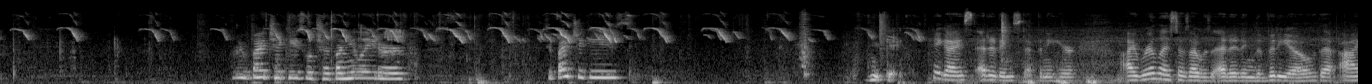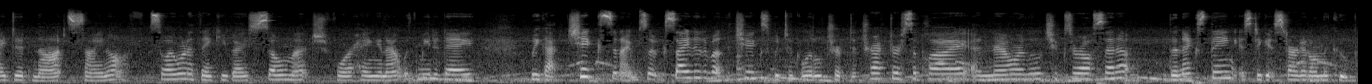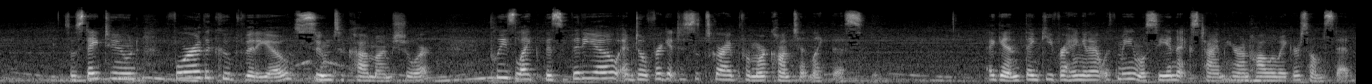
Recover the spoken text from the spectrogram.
Bye chickies. We'll check on you later. Say bye chickies. Okay. Hey guys, editing Stephanie here. I realized as I was editing the video that I did not sign off. So I want to thank you guys so much for hanging out with me today. We got chicks and I'm so excited about the chicks. We took a little trip to Tractor Supply and now our little chicks are all set up. The next thing is to get started on the coop. So stay tuned for the coop video, soon to come I'm sure. Please like this video and don't forget to subscribe for more content like this. Again, thank you for hanging out with me and we'll see you next time here on Hollow Acres Homestead.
